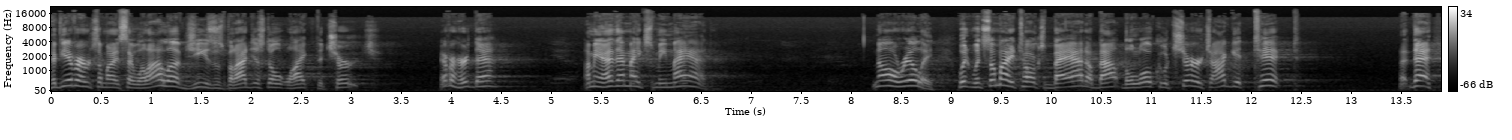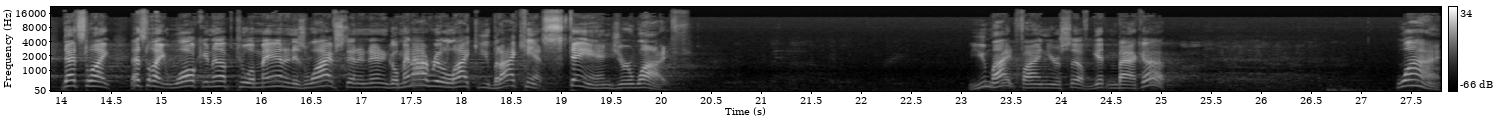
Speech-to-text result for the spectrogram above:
Have you ever heard somebody say, Well, I love Jesus, but I just don't like the church? Ever heard that? I mean, that makes me mad. No, really. When, when somebody talks bad about the local church, I get ticked. That, that's, like, that's like walking up to a man and his wife standing there and go, Man, I really like you, but I can't stand your wife. You might find yourself getting back up. Why?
